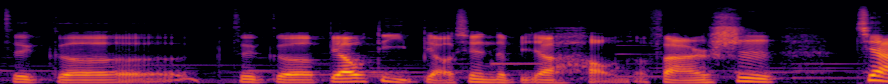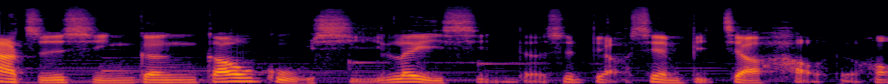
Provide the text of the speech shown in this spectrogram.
这个这个标的表现的比较好呢？反而是价值型跟高股息类型的是表现比较好的。哈，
